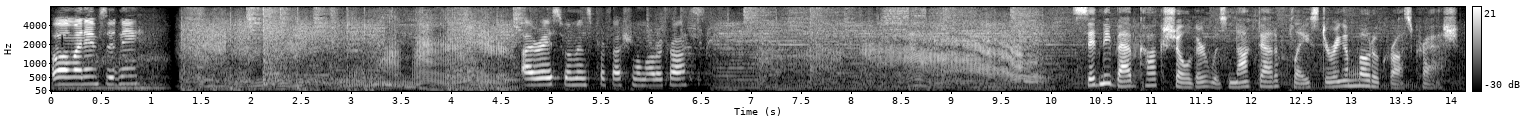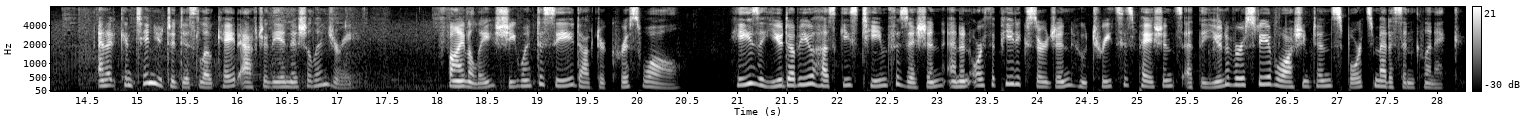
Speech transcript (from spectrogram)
Well, my name's Sydney. I race women's professional motocross. Sydney Babcock's shoulder was knocked out of place during a motocross crash, and it continued to dislocate after the initial injury. Finally, she went to see Dr. Chris Wahl. He's a UW Huskies team physician and an orthopedic surgeon who treats his patients at the University of Washington Sports Medicine Clinic.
